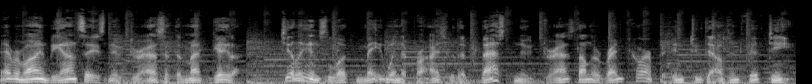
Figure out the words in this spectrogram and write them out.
Never mind Beyonce's new dress at the Met Gala. Gillian's look may win the prize for the best nude dress on the red carpet in 2015.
